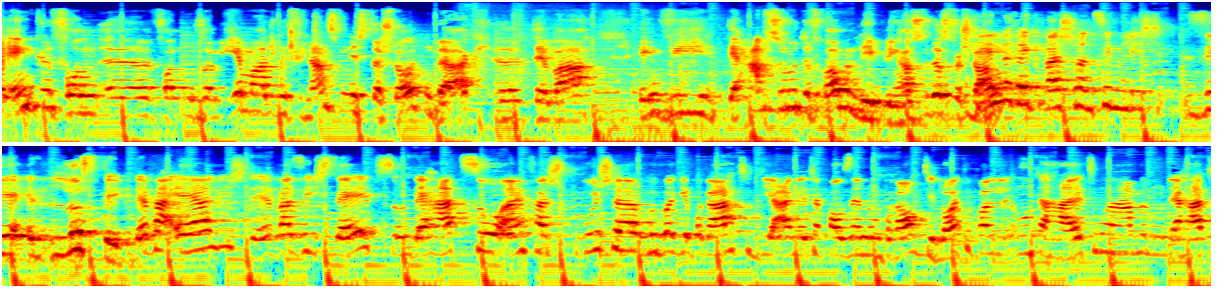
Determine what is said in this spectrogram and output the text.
Der Enkel von, äh, von unserem ehemaligen Finanzminister Stoltenberg, äh, der war irgendwie der absolute Frauenliebling. Hast du das verstanden? Henrik war schon ziemlich sehr lustig. Der war ehrlich, der war sich selbst und der hat so einfach Sprüche rübergebracht, die eine TV-Sendung braucht. Die Leute wollen Unterhaltung haben und er hat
